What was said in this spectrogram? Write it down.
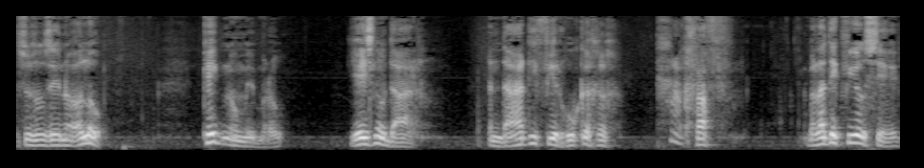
soos ons sê nou hallo. Kyk nou my vrou. Jy's nou daar in daardie vierhoekige Graf. graf. Maar laat ek vir jou sê,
